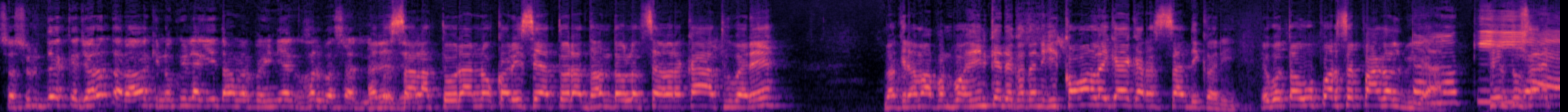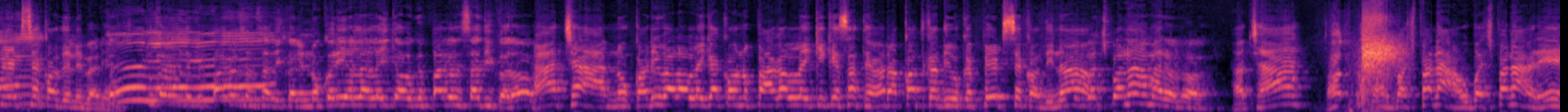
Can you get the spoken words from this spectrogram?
ससुर देख के ज़रूरत रहा कि नौकरी लगी तो हमर बहिनिया के घर बसा दी अरे साला तोरा नौकरी से तोरा धन दौलत से हमरा का हाथ हुआ रे? बाकी हम अपन बहिन के देखत नहीं कि कौन लड़का एकरा से शादी करी? एगो तो ऊपर से पागल बिया। तमकी फिर दूसरे पेट से कह देले बाड़े। तू कहत है कि पागल से शादी करी? नौकरी वाला लड़का होके पागल से शादी करब? अच्छा नौकरी वाला लड़का कोनो पागल लड़की के साथ हरकत कर दी ओके पेट से कह दी ना? तो बचपना हमारा रह अच्छा? और बचपना हो बचपना रे।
